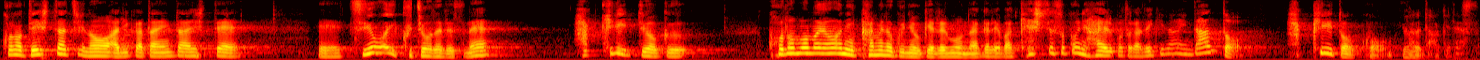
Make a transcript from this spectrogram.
この弟子たちの在り方に対して、えー、強い口調でですねはっきり言っておく子供のように神の国を受け入れるものなければ決してそこに入ることができないんだとはっきりとこう言われたわけです、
